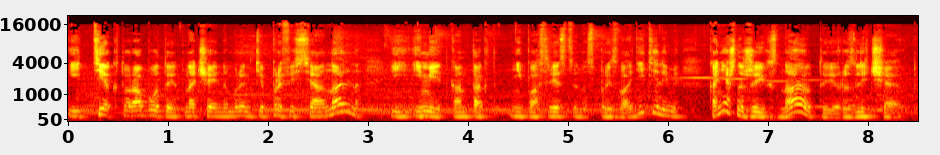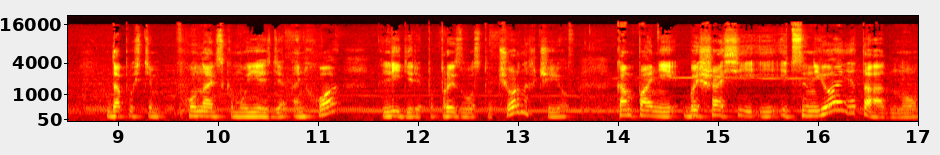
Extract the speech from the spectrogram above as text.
И те, кто работает на чайном рынке профессионально и имеет контакт непосредственно с производителями, конечно же их знают и различают. Допустим, в Хунаньском уезде Аньхуа, лидере по производству черных чаев, компании Бэйшаси и Ицинюань это одно,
